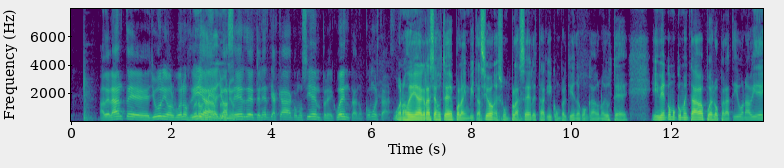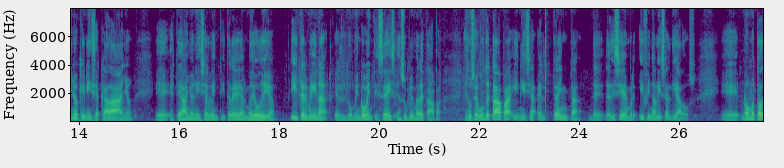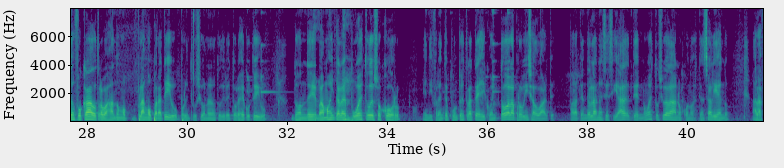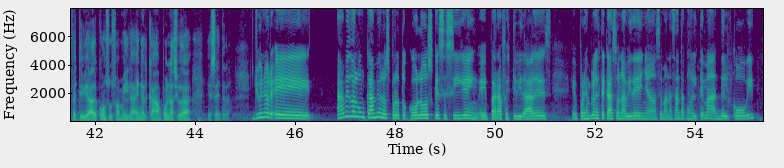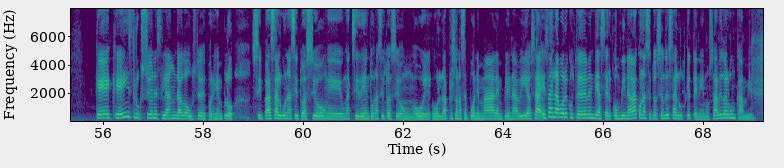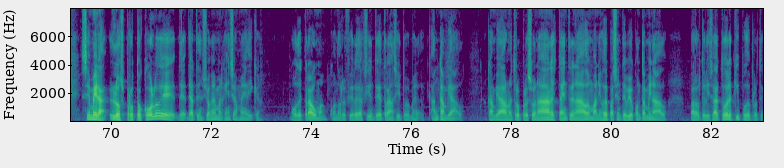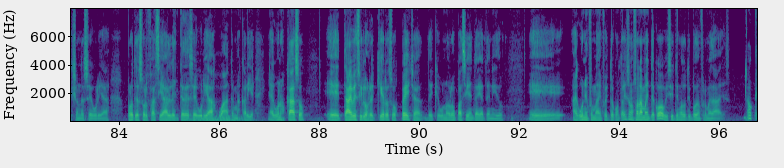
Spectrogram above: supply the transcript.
Adelante, Junior, buenos días. Buenos días Placer de tenerte acá, como siempre. Cuéntanos, ¿cómo estás? Buenos días, gracias a ustedes por la invitación. Es un placer estar aquí compartiendo con cada uno de ustedes. Y bien, como comentaba, pues el operativo navideño que inicia cada año, eh, este año inicia el 23 al mediodía y termina el domingo 26 en su primera etapa. En su segunda etapa inicia el 30 de, de diciembre y finaliza el día 2. Eh, no hemos estado enfocados trabajando en un plan operativo por instrucciones de nuestro director ejecutivo, donde vamos a instalar puestos de socorro en diferentes puntos estratégicos en toda la provincia de Duarte para atender las necesidades de nuestros ciudadanos cuando estén saliendo a las festividades con sus familias en el campo, en la ciudad, etcétera. Junior, eh, ¿ha habido algún cambio en los protocolos que se siguen eh, para festividades, por ejemplo, en este caso navideña, Semana Santa, con el tema del COVID? ¿Qué, instrucciones le han dado a ustedes? Por ejemplo, si pasa alguna situación, eh, un accidente, una situación, eh, o, una persona se pone mal en plena vía. O sea, esas labores que ustedes deben de hacer, combinada con la situación de salud que tenemos, ¿ha habido algún cambio? Sí, mira, los protocolos de, atención a emergencias médicas o de trauma, cuando refiere a accidentes de tránsito, han cambiado. Ha cambiado, nuestro personal está entrenado en manejo de pacientes biocontaminados, para utilizar todo el equipo de protección de seguridad, protector facial, lente de seguridad, guantes, mascarilla. En algunos casos, eh, tal vez si lo requiere sospecha de que uno de los pacientes haya tenido eh, alguna enfermedad de infecto contagioso, no solamente COVID, sí otro tipo de enfermedades. Ok.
